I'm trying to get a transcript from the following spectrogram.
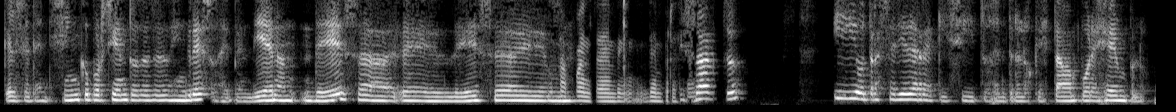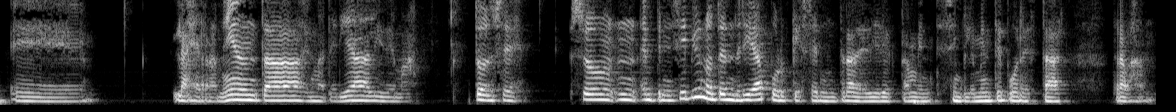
que el 75% de tus ingresos dependieran de esa, de esa, fuente de, empresa. Exacto. Y otra serie de requisitos, entre los que estaban, por ejemplo, las herramientas, el material y demás. Entonces, son, en principio no tendría por qué ser un trade directamente, simplemente por estar trabajando.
